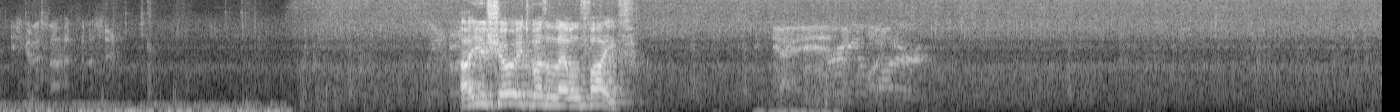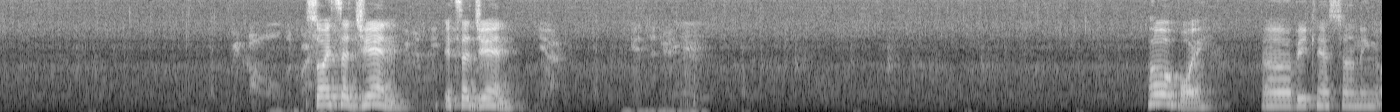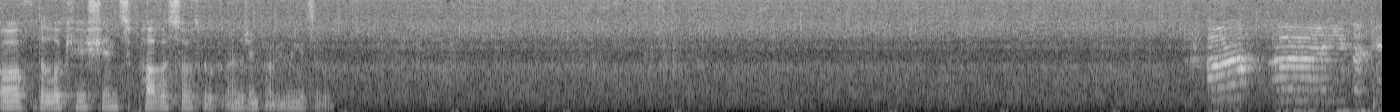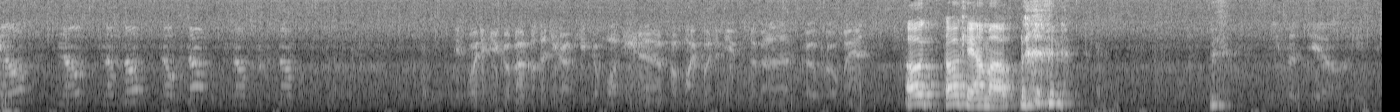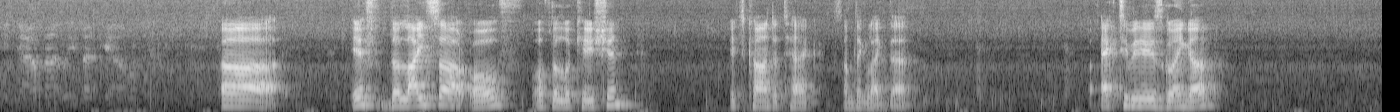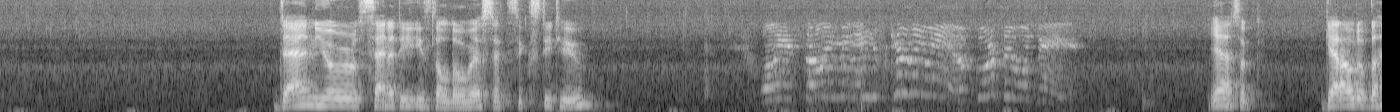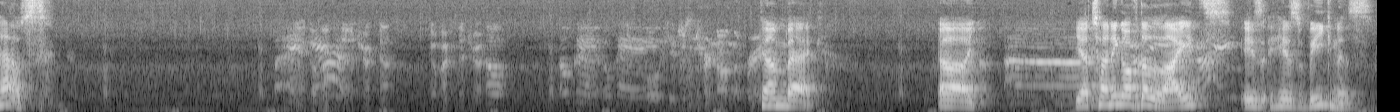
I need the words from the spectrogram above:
He's gonna start hunting us soon. Are you sure it was a level 5? Yeah, it is. Dirty That's fine. water. We've got all the questions. So it's a Jinn. It's a Jinn. Oh boy. Uh, weakness turning off the location's power source will prevent the Jinn from using itself. Ah, uh, you said kill. Nope, nope, nope, nope, nope, nope, nope. If one of you go back on the truck, you can watch uh, from my point of view, so I'm gonna go for a man. Oh, okay, I'm out. He said kill. He, he definitely said kill. uh, if the lights are off of the location, it can't attack, something like that. Activity is going up. Dan, your sanity is the lowest at 62. Yeah, so get out of the house. Come back. Uh, yeah, turning off the lights is his weakness.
